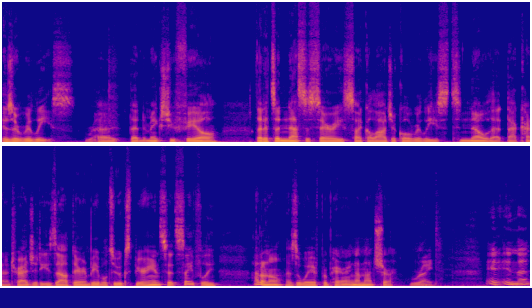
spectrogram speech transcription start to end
is a release Right. uh, that it makes you feel that it's a necessary psychological release to know that that kind of tragedy is out there and be able to experience it safely. I don't know, as a way of preparing. I'm not sure. Right. And, and that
